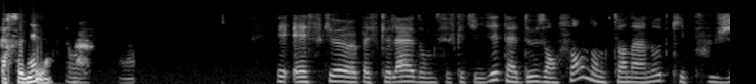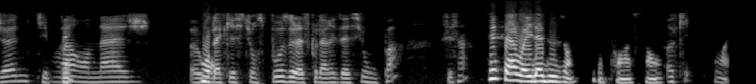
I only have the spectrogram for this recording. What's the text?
personnelle. Ouais. Et est-ce que, parce que là, donc c'est ce que tu disais, tu as deux enfants, donc tu en as un autre qui est plus jeune, qui est pas en âge euh, où la question se pose de la scolarisation ou pas, c'est ça? C'est ça, ouais, il a deux ans, donc pour l'instant. Ok. Ouais.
